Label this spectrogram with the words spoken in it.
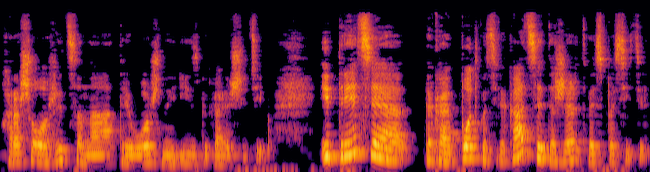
хорошо ложится на тревожный и избегающий тип. И третья такая подклассификация — это жертва и спаситель.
